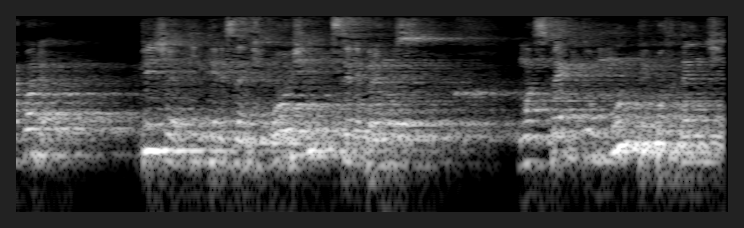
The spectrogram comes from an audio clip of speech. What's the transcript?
Agora, veja que interessante, hoje celebramos um aspecto muito importante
